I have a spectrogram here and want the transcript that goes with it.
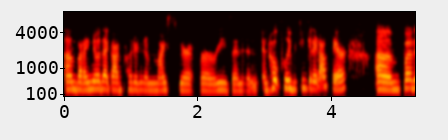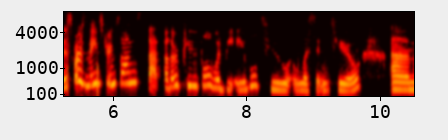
um, but i know that god put it in my spirit for a reason and, and hopefully we can get it out there. Um, but as far as mainstream songs that other people would be able to listen to um,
